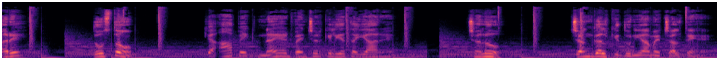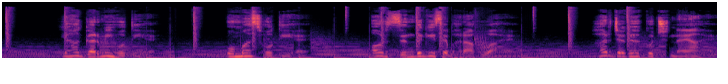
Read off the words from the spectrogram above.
अरे, दोस्तों, क्या आप एक नए एडवेंचर के लिए तैयार हैं? चलो, जंगल की दुनिया में चलते हैं। यहाँ गर्मी होती है, उमस होती है और ज़िंदगी से भरा हुआ है। हर जगह कुछ नया है।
